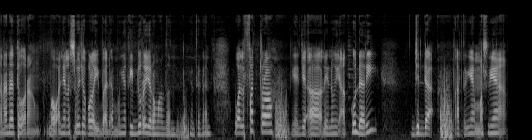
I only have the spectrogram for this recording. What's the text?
kan ada tuh orang bawaannya lesu aja kalau ibadah maunya tidur aja Ramadan gitu kan. Wal fatrah ya uh, lindungi aku dari jeda. Artinya maksudnya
